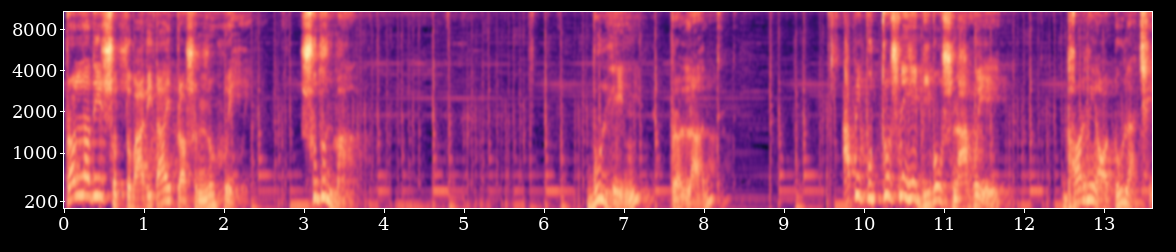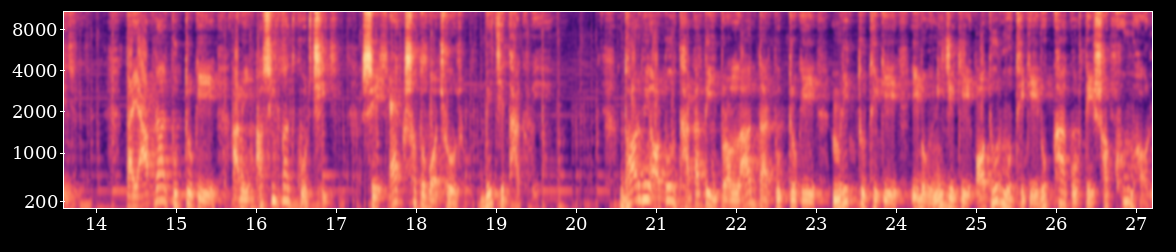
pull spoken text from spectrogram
প্রহ্লাদের সত্যবাদিতায় প্রসন্ন হয়ে সুধন্মা বললেন, প্রহ্লাদ আপনি পুত্র স্নেহে বিবশ না হয়ে ধর্মে অটল আছেন। তাই আপনার পুত্রকে আমি আশীর্বাদ করছি, সে একশত বছর বেঁচে থাকবে। ধর্মে অটল থাকাতেই প্রহ্লাদ তার পুত্রকে মৃত্যু থেকে এবং নিজেকে অধর্ম থেকে রক্ষা করতে সক্ষম হন।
